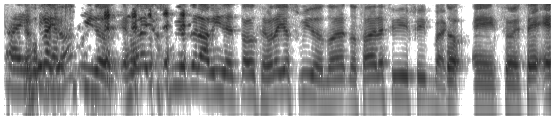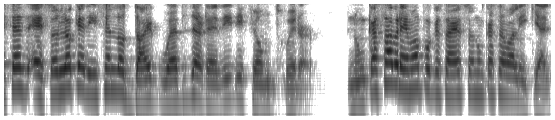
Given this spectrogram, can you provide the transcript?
Ay, Es una yo subido, es una yo subido de la vida entonces, es una yo subido, no, no sabe recibir feedback. So, eso, ese, ese es, eso es lo que dicen los dark webs de Reddit y Film Twitter. Nunca sabremos porque ¿sabes? eso nunca se va a liquear.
